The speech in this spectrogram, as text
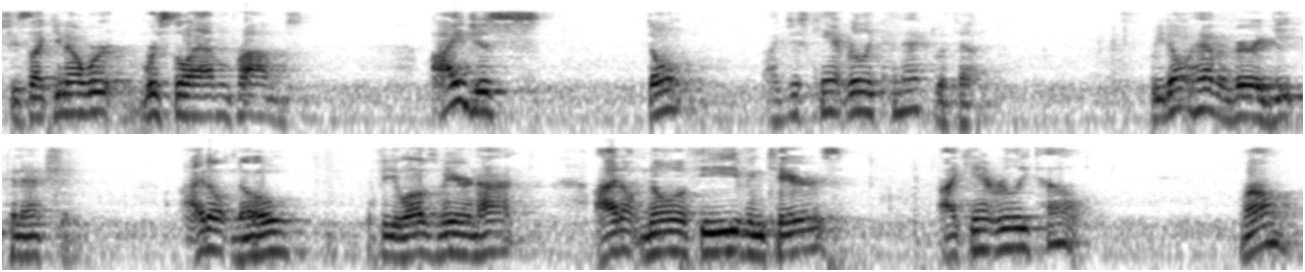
She's like, you know, we're we're still having problems. I just don't I just can't really connect with him. We don't have a very deep connection. I don't know if he loves me or not. I don't know if he even cares. I can't really tell. Well,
